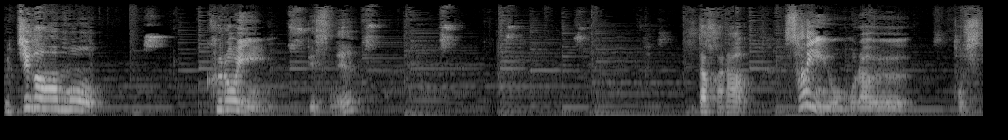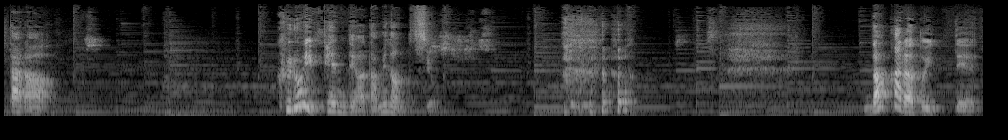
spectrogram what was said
内側も黒いんですね。だから、サインをもらうとしたら、黒いペンではダメなんですよ。だからといって、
